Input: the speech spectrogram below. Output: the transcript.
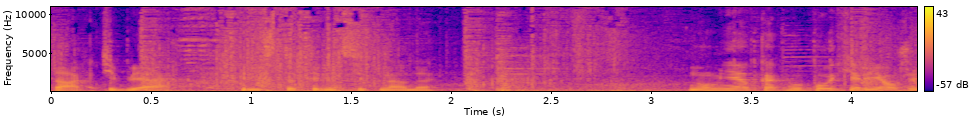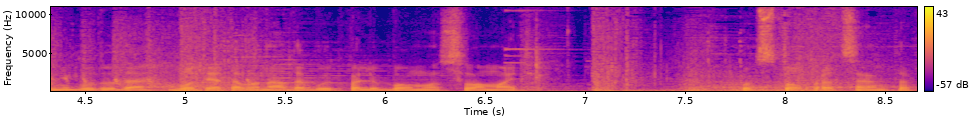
Так, тебя 330 надо. Ну, мне как бы похер, я уже не буду, да? Вот этого надо будет по-любому сломать. Вот сто процентов.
